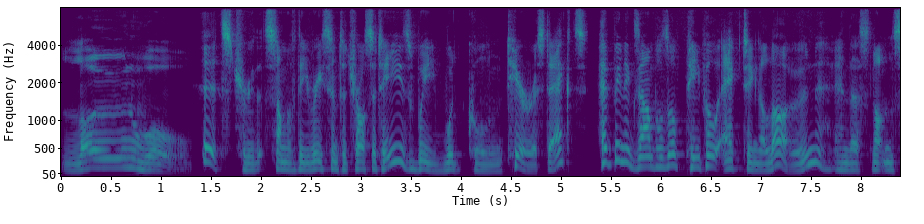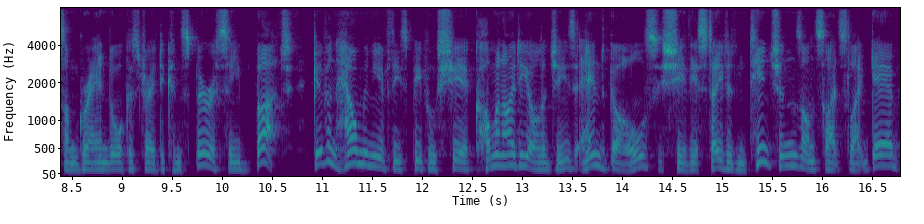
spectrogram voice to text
lone wolf. It's true that some of the recent atrocities, we would call them terrorist acts, have been examples of people acting alone, and thus not in some grand orchestrated conspiracy, but given how many of these people share common ideologies and goals, share their stated intentions on sites like Gab,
